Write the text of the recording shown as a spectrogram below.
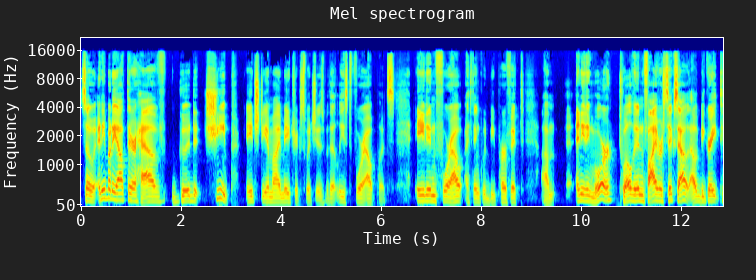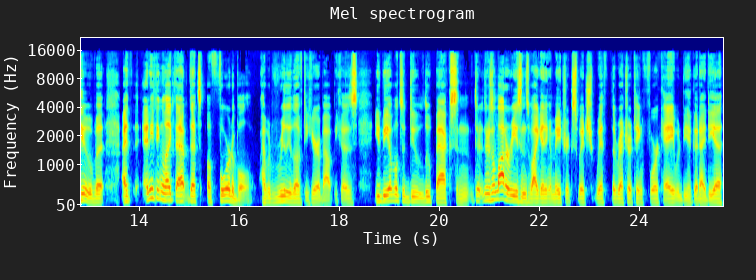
So, anybody out there have good, cheap HDMI matrix switches with at least four outputs? Eight in, four out, I think would be perfect. Um, anything more 12 in 5 or 6 out that would be great too. But I, anything like that that's affordable i would really love to hear about because you'd be able to do loopbacks and there, there's a lot of reasons why getting a matrix switch with the RetroTink 4k would be a good idea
